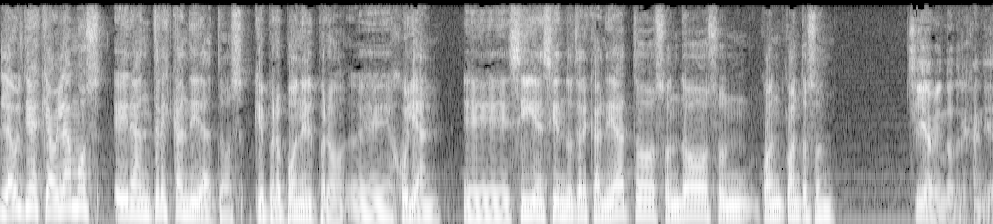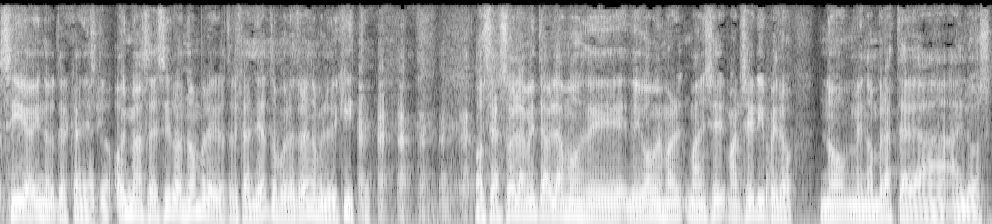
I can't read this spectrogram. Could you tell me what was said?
la última vez que hablamos eran tres candidatos que propone el PRO, eh, Julián. Eh, ¿Siguen siendo tres candidatos? ¿Son dos? Son, ¿cuán- ¿Cuántos son? Sigue habiendo tres candidatos. Sigue habiendo tres candidatos. Hoy me vas a decir los nombres de los tres candidatos, porque la otra vez no me lo dijiste. O sea, solamente hablamos de, de Gómez Mar- Margeri, pero no me nombraste a, los,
